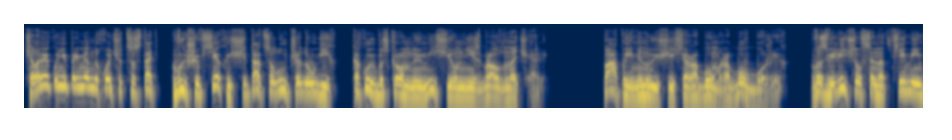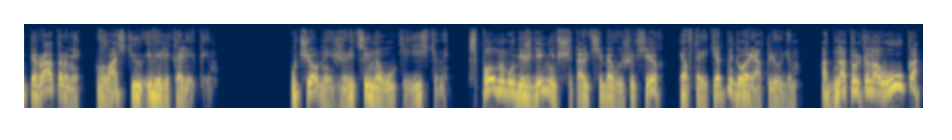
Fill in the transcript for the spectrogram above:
Человеку непременно хочется стать выше всех и считаться лучше других, какую бы скромную миссию он не избрал вначале. Папа, именующийся рабом рабов Божиих, возвеличился над всеми императорами властью и великолепием. Ученые, жрецы науки, истины, с полным убеждением считают себя выше всех и авторитетно говорят людям Одна только наука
